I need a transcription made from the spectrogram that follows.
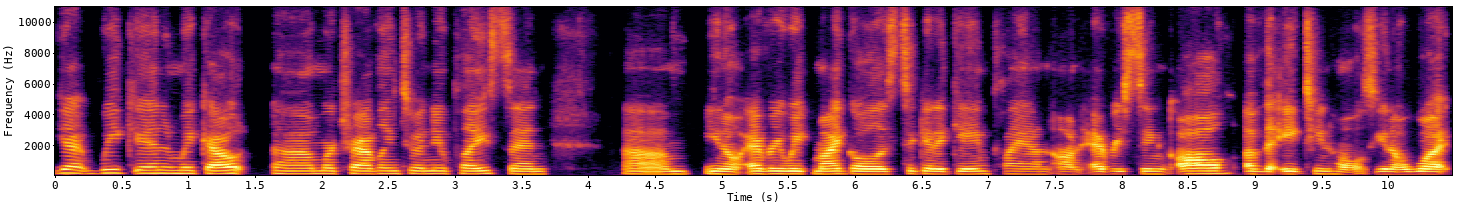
yeah week in and week out um, we're traveling to a new place and um, you know every week my goal is to get a game plan on every single all of the 18 holes you know what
